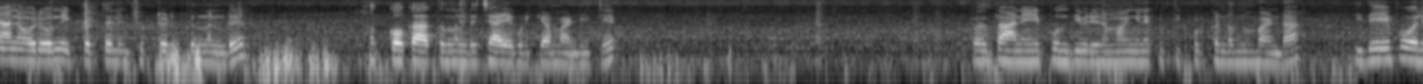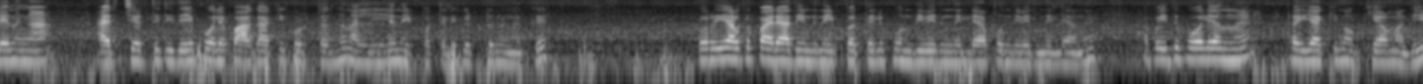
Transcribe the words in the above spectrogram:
ഞാൻ ഓരോന്ന് ഇപ്പത്തലും ചുട്ടെടുക്കുന്നുണ്ട്. ഒക്കെ കാക്കുന്നുണ്ട് ചായ കുടിക്കാൻ വേണ്ടിയിട്ട്. അപ്പോൾ താനേ പൊന്തി വരും. നമ്മൾ ഇങ്ങനെ കുത്തി കൊടുക്കേണ്ടൊന്നും വേണ്ട. ഇതേപോലെ നിങ്ങൾ അരച്ചെടുത്തിട്ട് ഇതേപോലെ പാകാക്കി കൊടുത്തെങ്കിൽ നല്ല നെയ്പ്പത്തൽ കിട്ടും നിങ്ങൾക്ക് കുറേ ആൾക്ക് പരാതി ഉണ്ട് നെയ്പ്പത്തൽ പൊന്തി വരുന്നില്ല പൊന്തി വരുന്നില്ല എന്ന് അപ്പോൾ ഇതുപോലെ ഒന്ന് ട്രൈ ആക്കി നോക്കിയാൽ മതി.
